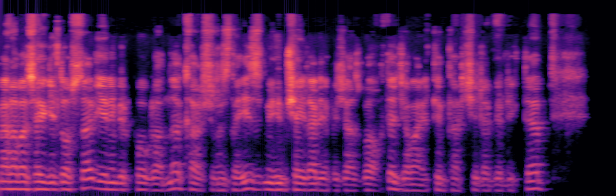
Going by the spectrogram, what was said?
Merhaba sevgili dostlar. Yeni bir programda karşınızdayız. Mühim şeyler yapacağız bu hafta Cemalettin Taşçı ile birlikte.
